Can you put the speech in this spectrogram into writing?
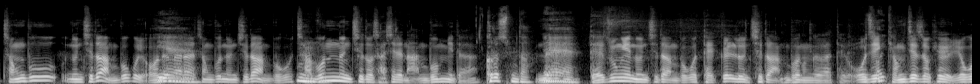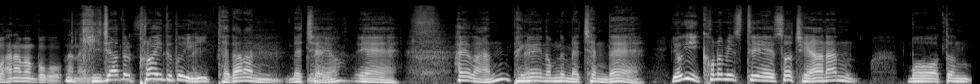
정부 눈치도 안 보고요. 어느 예. 나라 정부 눈치도 안 보고 자본 음. 눈치도 사실은 안 봅니다. 그렇습니다. 네. 예. 대중의 눈치도 안 보고 댓글 눈치도 안 보는 것 같아요. 오직 어, 경제적 효율 요거 하나만 보고 가는 기자들 프라이드도 네. 이 대단한 매체예요. 네. 예. 하여간 100년이 네. 넘는 매체인데 여기 이코노미스트에서 제안한 뭐 어떤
